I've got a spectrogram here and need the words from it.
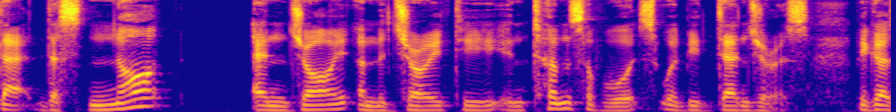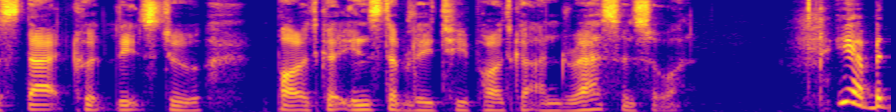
that does not enjoy a majority in terms of votes would be dangerous because that could lead to political instability, political unrest, and so on. Yeah, but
